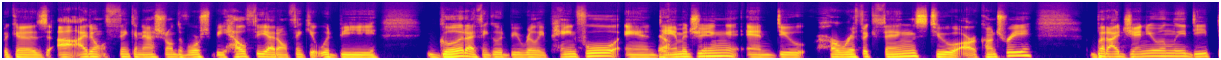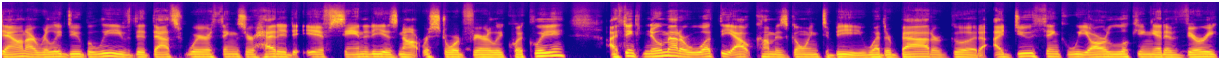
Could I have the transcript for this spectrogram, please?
because I, I don't think a national divorce would be healthy. I don't think it would be good. I think it would be really painful and yeah. damaging and do horrific things to our country. But I genuinely, deep down, I really do believe that that's where things are headed if sanity is not restored fairly quickly. I think no matter what the outcome is going to be, whether bad or good, I do think we are looking at a very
